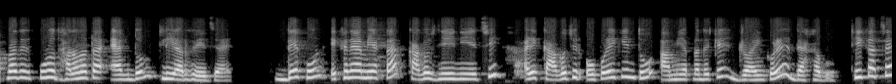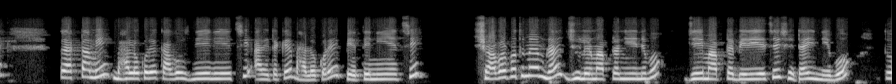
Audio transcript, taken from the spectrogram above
আপনাদের পুরো ধারণাটা একদম ক্লিয়ার হয়ে যায়। দেখুন, এখানে আমি একটা কাগজ নিয়ে নিয়েছি আর এই কাগজের ওপরেই কিন্তু আমি আপনাদেরকে ড্রয়িং করে দেখাবো, ঠিক আছে? তো একটা আমি ভালো করে কাগজ নিয়ে নিয়েছি আর এটাকে ভালো করে পেতে নিয়েছি। সবার প্রথমে আমরা ঝুলের মাপটা নিয়ে নেব, যে মাপটা বেরিয়েছে সেটাই নেব। তো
